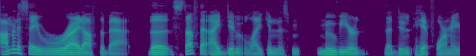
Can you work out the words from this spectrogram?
I'm gonna say right off the bat, the stuff that I didn't like in this movie or that didn't hit for me,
